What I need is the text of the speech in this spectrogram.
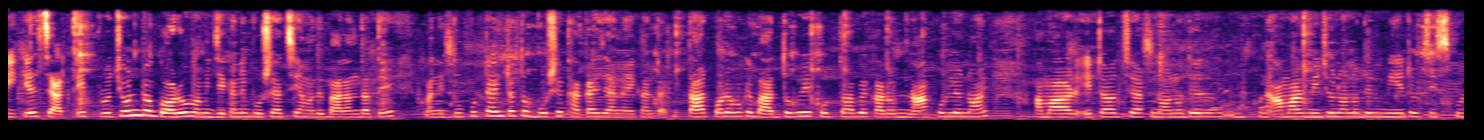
বিকেল চারটে প্রচণ্ড গরম। আমি যেখানে বসে আছি আমাদের বারান্দাতে মানে দুপুর টাইমটা তো বসে থাকাই যায় না এখানটা। তারপরে আমাকে বাধ্য হয়ে করতে হবে কারণ না করলে নয়। আমার এটা হচ্ছে এক ননদের মানে আমার মেজো ননদের মেয়ের হচ্ছে স্কুল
